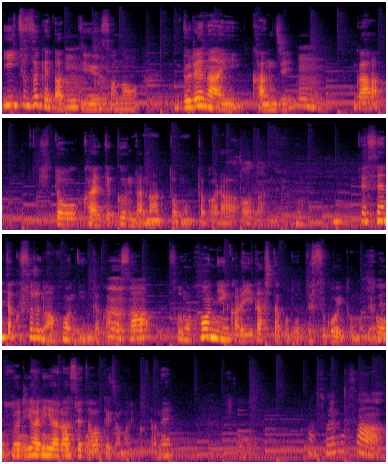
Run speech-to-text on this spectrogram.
言い続けたっていう、うんうん。そのぶれない感じうん。うんが人を変えていくんだなと思ったから。そうだね。うんで選択するのは本人だからさ、その本人から言い出したことってすごいと思うんだよね。無理やりやらせたわけじゃないからね。そう、まあ、それもさ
